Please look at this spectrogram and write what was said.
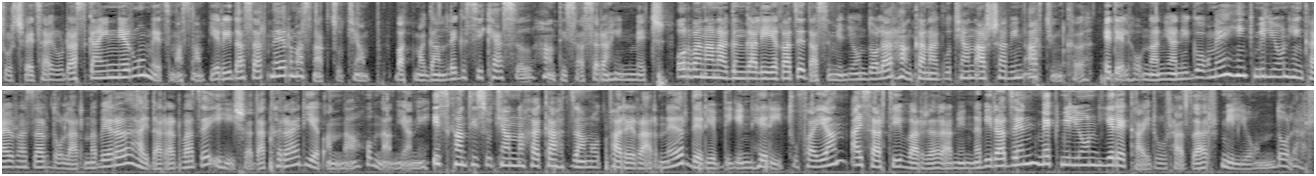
շուրջ 600 ասկայիններու մեծ մասամբ երիտասարդներ մասնակցությամբ Batmagan Legacy Castle հանդիսասրահին մեջ Օրվան անագնգալի եղած է 10 միլիոն դոլար հանքանագության արշավին արդյունքը Էդել Հովնանյանի գողմե 5 միլիոն 500 հազար դոլար նվերը հայտարարված է Իհիշադակրայր եւ Աննա Հովնանյանի իսկ հանդիսության նախակահ Ձանոտ Փարերարներ դերև դիգին Հերի Թուֆայան այս արդի վարժարանին նվիրած են 1 միլիոն 300.000 միլիոն դոլար։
